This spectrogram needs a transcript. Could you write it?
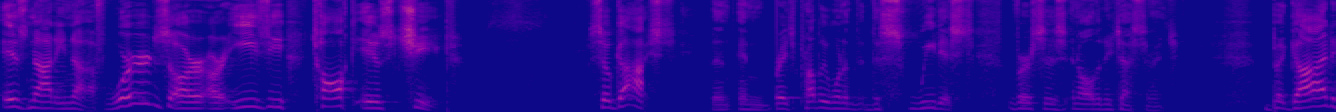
is not enough. Words are, are easy, talk is cheap. So, gosh, and, and it's probably one of the, the sweetest verses in all the New Testament. But God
